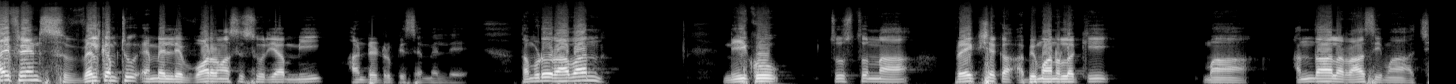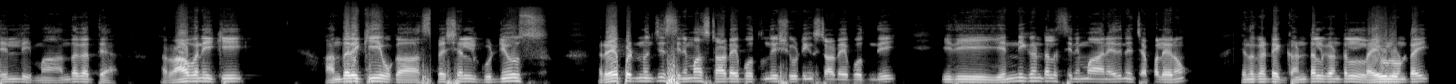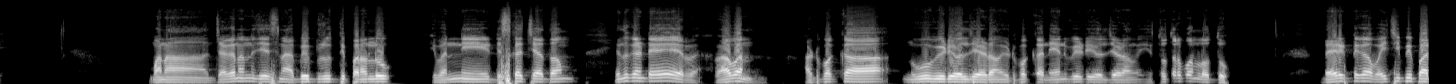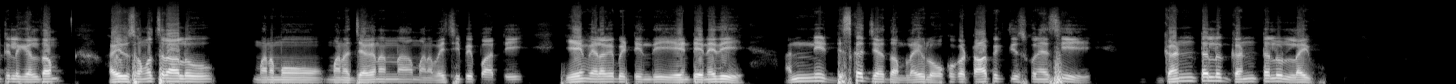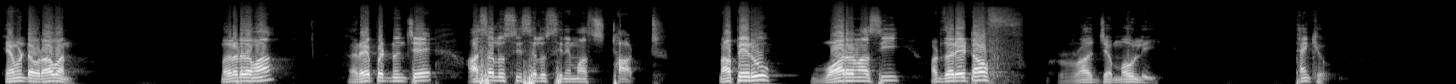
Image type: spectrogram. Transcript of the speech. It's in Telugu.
Hi friends welcome to MLA Varanasi Surya me hundred rupees MLA తమ్ముడు రావణ్ నీకు చూస్తున్న ప్రేక్షక అభిమానులకి మా అందాల రాశి మా చెల్లి మా అందగత్య రావణికి అందరికీ ఒక స్పెషల్ గుడ్ న్యూస్ రేపటి నుంచి సినిమా స్టార్ట్ అయిపోతుంది షూటింగ్ స్టార్ట్ అయిపోతుంది. ఇది ఎన్ని గంటల సినిమా అనేది నేను చెప్పలేను. ఎందుకంటే గంటలు గంటలు లైవ్లు ఉంటాయి. మన జగనన్న చేసిన అభివృద్ధి పనులు ఇవన్నీ డిస్కస్ చేద్దాం. ఎందుకంటే రావణ్ అటుపక్క నువ్వు వీడియోలు చేయడం ఇటుపక్క నేను వీడియోలు చేయడం ఈ తుత్తర పనులు వద్దు. డైరెక్ట్గా వైసీపీ పార్టీలకు వెళ్దాం. ఐదు సంవత్సరాలు మనము మన జగనన్న మన వైసీపీ పార్టీ ఏం వెలగబెట్టింది ఏంటి అనేది అన్నీ డిస్కస్ చేద్దాం లైవ్లో. ఒక్కొక్క టాపిక్ తీసుకునేసి గంటలు గంటలు లైవ్. ఏమంటావు రావణ్? మొదలెడదామా? రేపటి నుంచే అసలు సిసలు సినిమా స్టార్ట్. నా పేరు Varanasi at the rate of Rajamouli. Thank you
